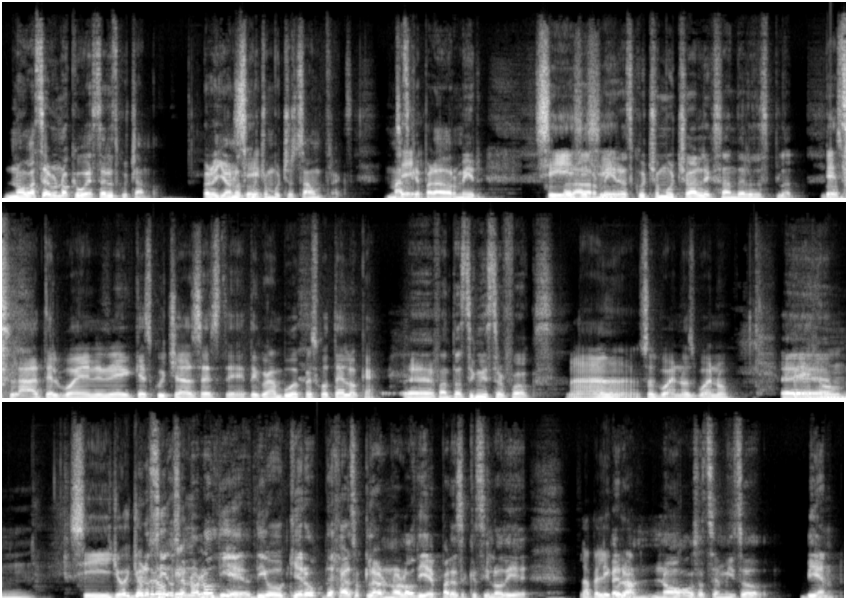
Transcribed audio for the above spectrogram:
no va a ser uno que voy a estar escuchando. Pero yo no escucho muchos soundtracks, más que para dormir. Sí, para dormir escucho mucho a Alexander Desplat. Desplat, el buen. Eh, ¿Qué escuchas? Este, ¿The Grand Budapest Hotel o qué? Eh, Fantastic Mr. Fox. Ah, eso es bueno, es bueno. Pero. Em, Sí, yo, yo Pero sí, o sea, no lo odié. Digo, quiero dejar eso claro. No lo odié, parece que sí lo odié. La película. Pero no, o sea, se me hizo bien.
